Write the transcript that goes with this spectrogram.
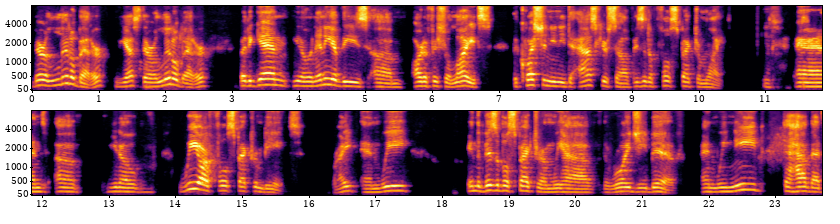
they're a little better. Yes, they're a little better. But again, you know, in any of these um, artificial lights, the question you need to ask yourself is it a full spectrum light? Yes. And uh, you know, we are full spectrum beings, right? And we, in the visible spectrum, we have the Roy G. Biv, and we need to have that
